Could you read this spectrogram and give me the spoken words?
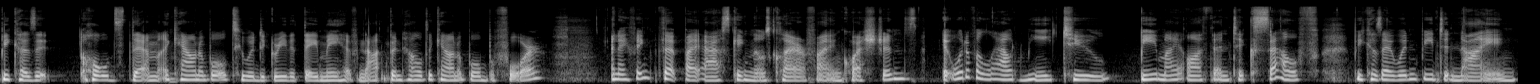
because it holds them accountable to a degree that they may have not been held accountable before. And I think that by asking those clarifying questions, it would have allowed me to be my authentic self because I wouldn't be denying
